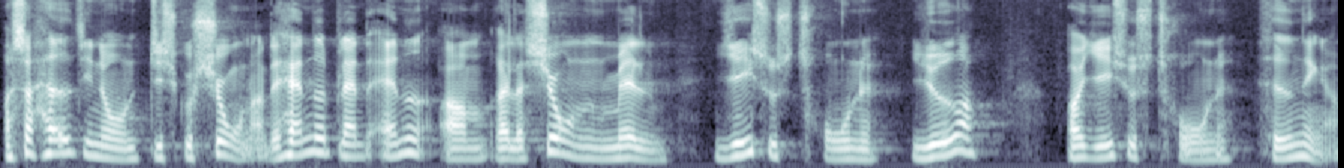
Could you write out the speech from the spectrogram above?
Og så havde de nogle diskussioner. Det handlede blandt andet om relationen mellem Jesus troende jøder og Jesus troende hedninger.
